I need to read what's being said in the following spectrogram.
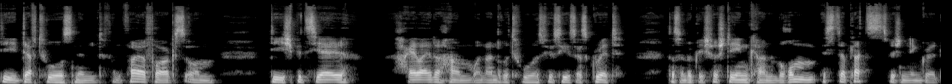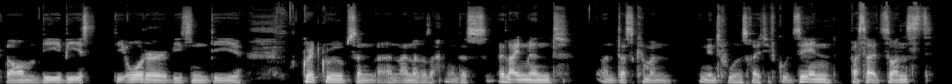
die DevTools nimmt von Firefox, um die speziell Highlighter haben und andere Tools für CSS Grid dass man wirklich verstehen kann, warum ist der Platz zwischen den Grid, warum, wie, wie ist die Order, wie sind die Grid Groups und, und andere Sachen? Das Alignment und das kann man in den Tools relativ gut sehen, was halt sonst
